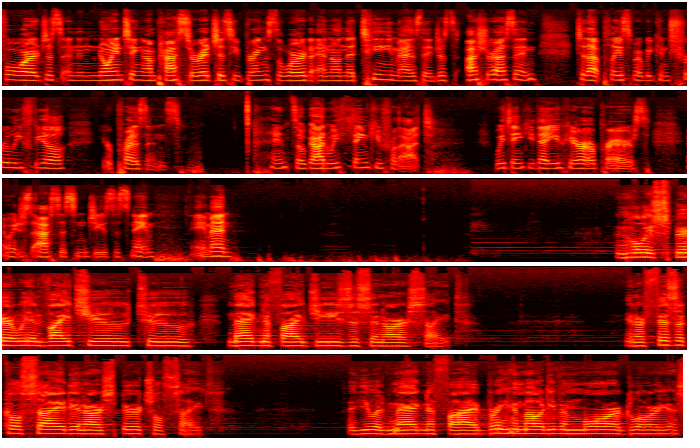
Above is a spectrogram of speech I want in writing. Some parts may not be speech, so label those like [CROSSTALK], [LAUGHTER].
for just an anointing on Pastor Rich as he brings the word, and on the team as they just usher us in to that place where we can truly feel your presence. And so, God, we thank you for that. We thank you that you hear our prayers. And we just ask this in Jesus' name. Amen. And Holy Spirit, we invite you to magnify Jesus in our sight, in our physical sight, in our spiritual sight. That you would magnify, bring him out even more glorious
